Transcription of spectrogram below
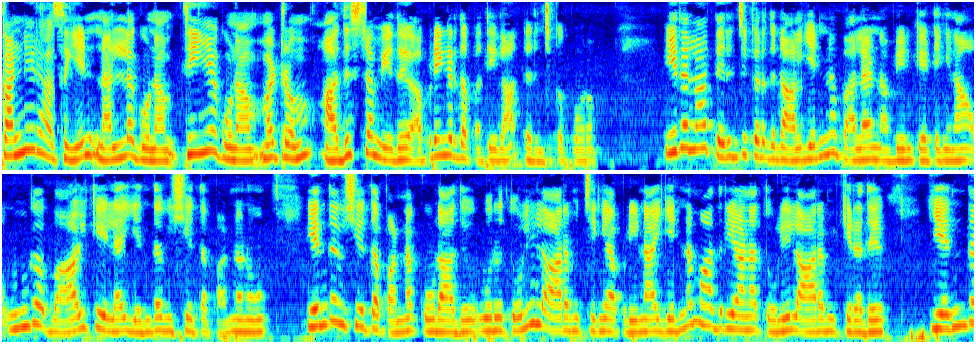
கன்னிராசியின் நல்ல குணம் தீய குணம் மற்றும் அதிர்ஷ்டம் எது அப்படிங்கிறத பற்றி தான் தெரிஞ்சுக்க போகிறோம் இதெல்லாம் தெரிஞ்சுக்கிறதுனால என்ன பலன் அப்படின்னு கேட்டிங்கன்னா உங்கள் வாழ்க்கையில் எந்த விஷயத்த பண்ணணும் எந்த விஷயத்த பண்ணக்கூடாது ஒரு தொழில் ஆரம்பிச்சிங்க அப்படின்னா என்ன மாதிரியான தொழில் ஆரம்பிக்கிறது எந்த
